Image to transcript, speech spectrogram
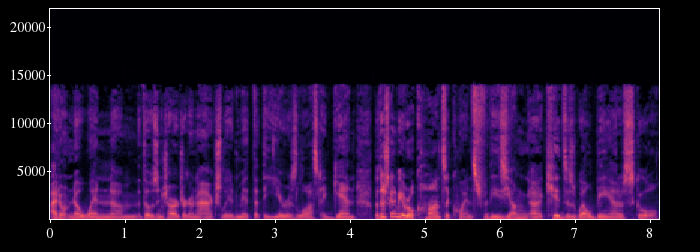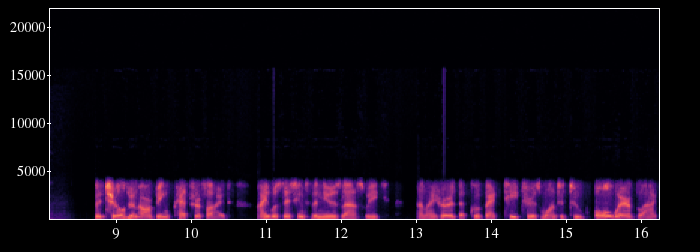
I don't know when um, those in charge are going to actually admit that the year is lost again. But there's going to be a real consequence for these young uh, kids as well being out of school. The children are being petrified. I was listening to the news last week, and I heard that Quebec teachers wanted to all wear black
